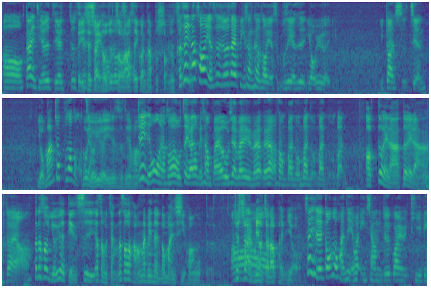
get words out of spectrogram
哦，但以前就是直接就直对，接甩头就就走了，谁管他不爽就。可是你那时候也是，就是在必胜客的时候，也是不是也是犹豫了一段时间，有吗？就不知道怎么讲。我犹豫了一段时间吗就？一直问我讲说，哎我这礼拜都没上班，我下礼拜也没没办法上班，怎么办？怎么办？怎么办？哦，对啦，对啦。对啊，但那时候犹豫的点是要怎么讲？那时候好像那边的人都蛮喜欢我的，哦就虽然没有交到朋友，所以其实工作环境也会影响你，就是关于提离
